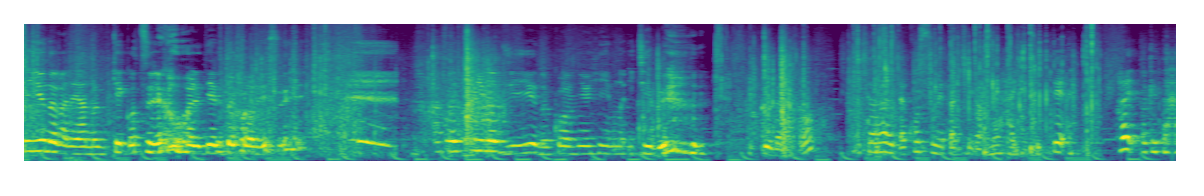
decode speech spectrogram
ていうのがねあの結構詰め込まれてるところです。あこれ次の GU の購入品の一部。袋といただいたコスメたちがね入ってて。はい開けた。ち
